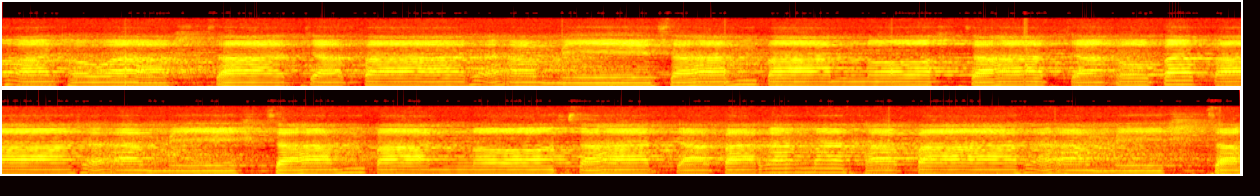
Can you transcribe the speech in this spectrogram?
ภะคะวาสัจจปารมีสัมปันโนสัจจะอุปปารมีสัมปัน สั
